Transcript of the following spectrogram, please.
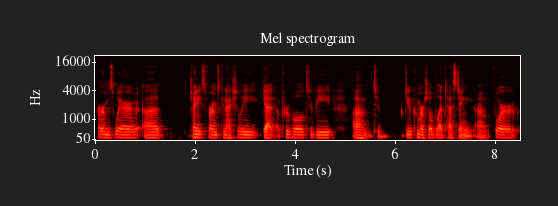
firms where uh, Chinese firms can actually get approval to be um, to do commercial blood testing uh, for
